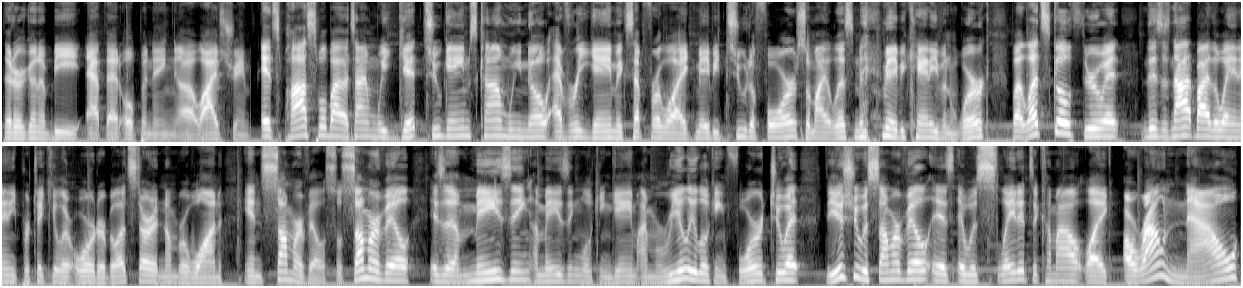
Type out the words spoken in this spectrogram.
that are going to be at that opening uh, live stream. It's possible by the time we get to Gamescom, we know every game except for like maybe two to four, so my list maybe can't even work. But let's go through it it. This is not, by the way, in any particular order, but let's start at number one in Somerville. So Somerville is an amazing, amazing looking game. I'm really looking forward to it. The issue with Somerville is it was slated to come out like around now,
